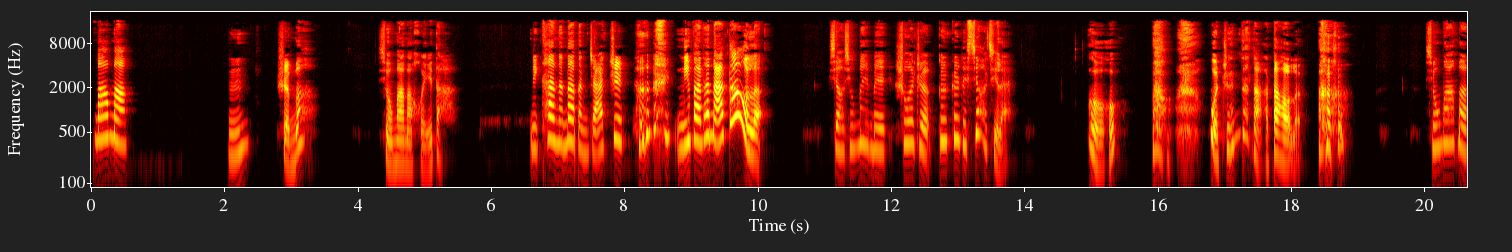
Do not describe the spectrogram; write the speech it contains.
妈妈。”“嗯，什么？”熊妈妈回答：“你看的那本杂志，你把它拿到了。”小熊妹妹说着，咯咯的笑起来。“哦。”我真的拿到了，熊妈妈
